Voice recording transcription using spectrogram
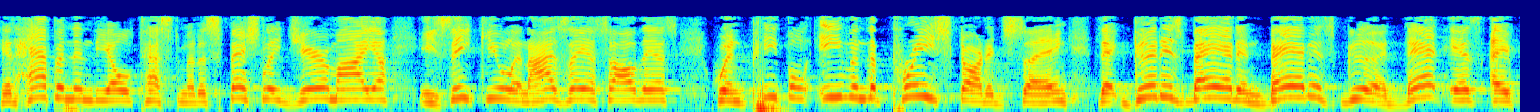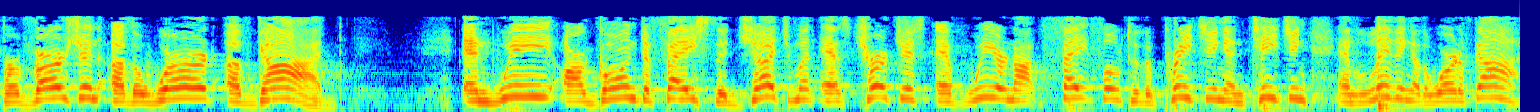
it happened in the Old Testament, especially Jeremiah, Ezekiel, and Isaiah saw this, when people, even the priests, started saying that good is bad and bad is good. That is a perversion of the Word of God. And we are going to face the judgment as churches if we are not faithful to the preaching and teaching and living of the Word of God.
